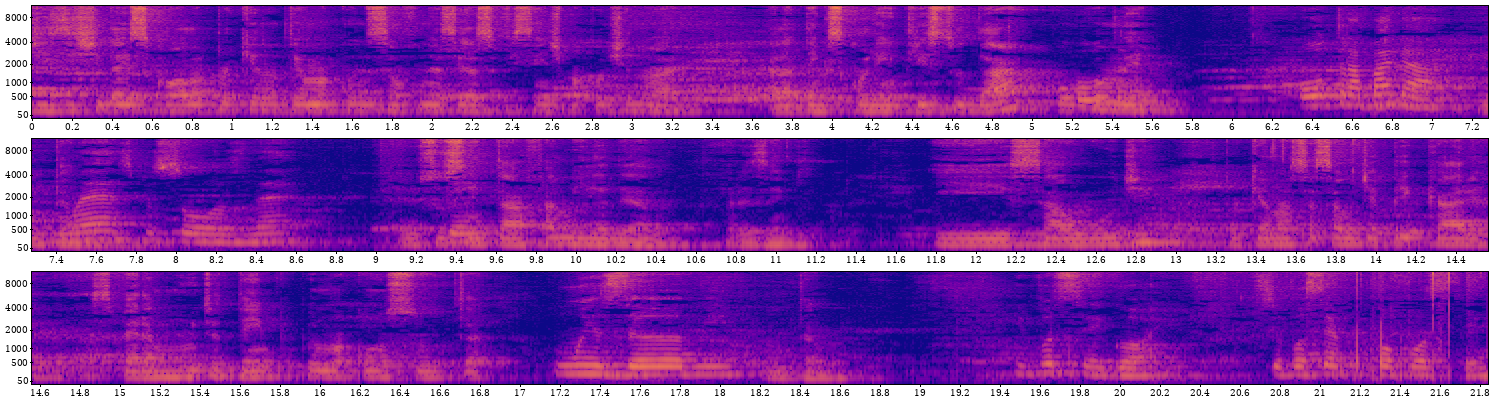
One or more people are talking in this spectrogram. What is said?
desiste da escola porque não tem uma condição financeira suficiente para continuar. Ela tem que escolher entre estudar ou Ou comer, Ou trabalhar, Então. não é? As pessoas, né? ou sustentar a família dela, por exemplo. E saúde, porque a nossa saúde é precária, espera muito tempo por uma consulta. Um exame. Então, E você, Goi? Se você for você,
